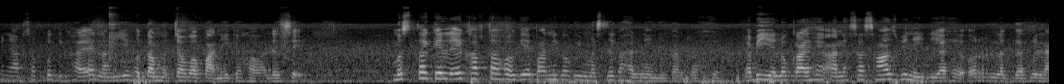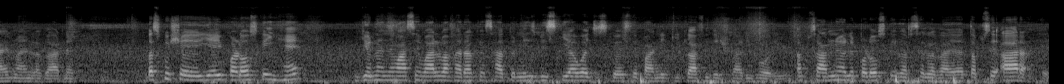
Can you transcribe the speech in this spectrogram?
मैंने आप सबको दिखाया ना, ये होता मचा हुआ पानी के हवाले से। मुस्तकिल एक हफ़्ता हो गया, पानी का कोई मसले का हल नहीं निकल रहा है। अभी ये लोग आए हैं, आने से सांस भी नहीं लिया है और लग गए हैं लाइन वाइन लगाने। बस कुछ यही पड़ोस के ही हैं, जिन्होंने वहाँ से वाल वगैरह के साथ उन्नीस बीस किया हुआ, जिसकी वजह से पानी की काफ़ी दुशारी हो रही है। अब सामने वाले पड़ोस के घर से लगाया, तब से आ रहा है,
